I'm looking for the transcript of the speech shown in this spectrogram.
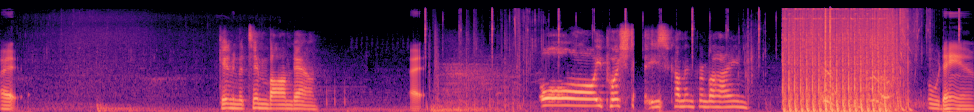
Alright, Getting the Tim bomb down. alright. Oh, he pushed it. He's coming from behind. Oh, damn.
